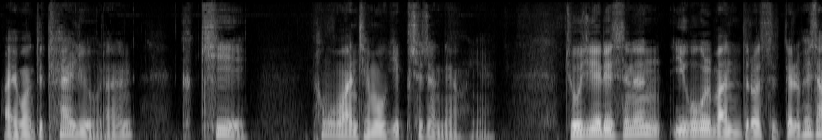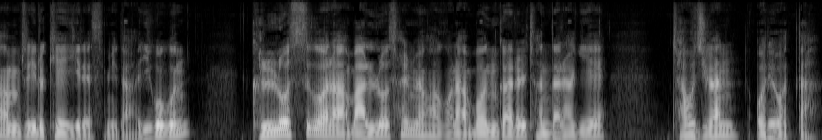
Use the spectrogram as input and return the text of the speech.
I want to tell you라는 극히 평범한 제목이 붙여졌네요. 예. 조지 해리슨은 이 곡을 만들었을 때를 회상하면서 이렇게 얘기를 했습니다. 이 곡은 글로 쓰거나 말로 설명하거나 뭔가를 전달하기에 좌우지간 어려웠다.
